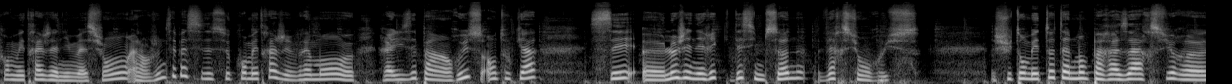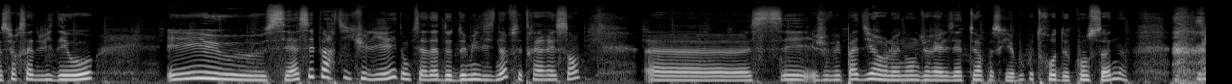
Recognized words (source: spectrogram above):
court-métrage d'animation. Alors, je ne sais pas si ce court-métrage est vraiment réalisé par un russe. En tout cas, c'est le générique des Simpsons version russe. Je suis tombée totalement par hasard sur, sur cette vidéo. Et c'est assez particulier. Donc, ça date de 2019, c'est très récent. Euh, c'est, je vais pas dire le nom du réalisateur parce qu'il y a beaucoup trop de consonnes.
